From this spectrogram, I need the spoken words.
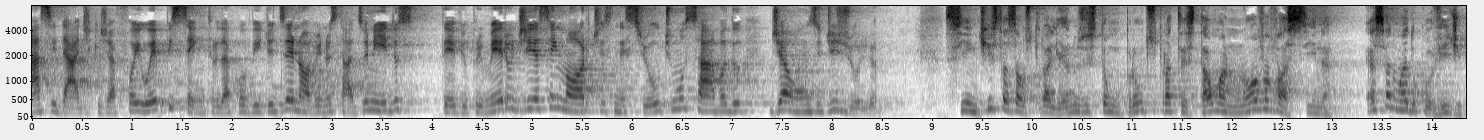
A cidade que já foi o epicentro da Covid-19 nos Estados Unidos teve o primeiro dia sem mortes neste último sábado, dia 11 de julho. Cientistas australianos estão prontos para testar uma nova vacina. Essa não é do Covid,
